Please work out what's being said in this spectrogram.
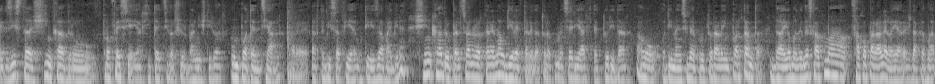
există și în cadrul profesiei arhitecților și urbaniștilor un potențial care ar trebui să fie utilizat mai bine și în cadrul persoanelor care nu au directă legătură cu meseria arhitecturii, dar au o dimensiune culturală importantă. Dar eu mă gândesc că acum fac o paralelă iarăși, dacă mă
